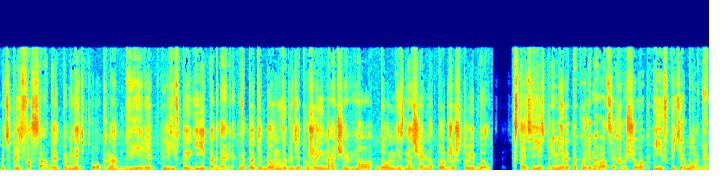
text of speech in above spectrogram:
утеплить фасады, поменять окна, двери, лифты и так далее. В итоге дом выглядит уже иначе, но дом изначально тот же, что и был. Кстати, есть примеры такой реновации хрущевок и в Петербурге.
